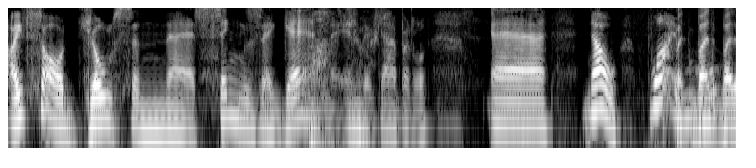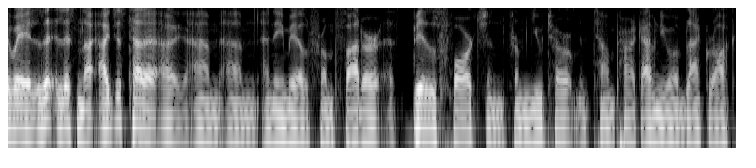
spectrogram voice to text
I saw Jolson uh, sings again Oh, in the Capitol. Uh, no, what? But by, by the way, li- listen, I, I just had a, a, um, um, an email from Father Bill Fortune from Newtownpark Avenue in Blackrock.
